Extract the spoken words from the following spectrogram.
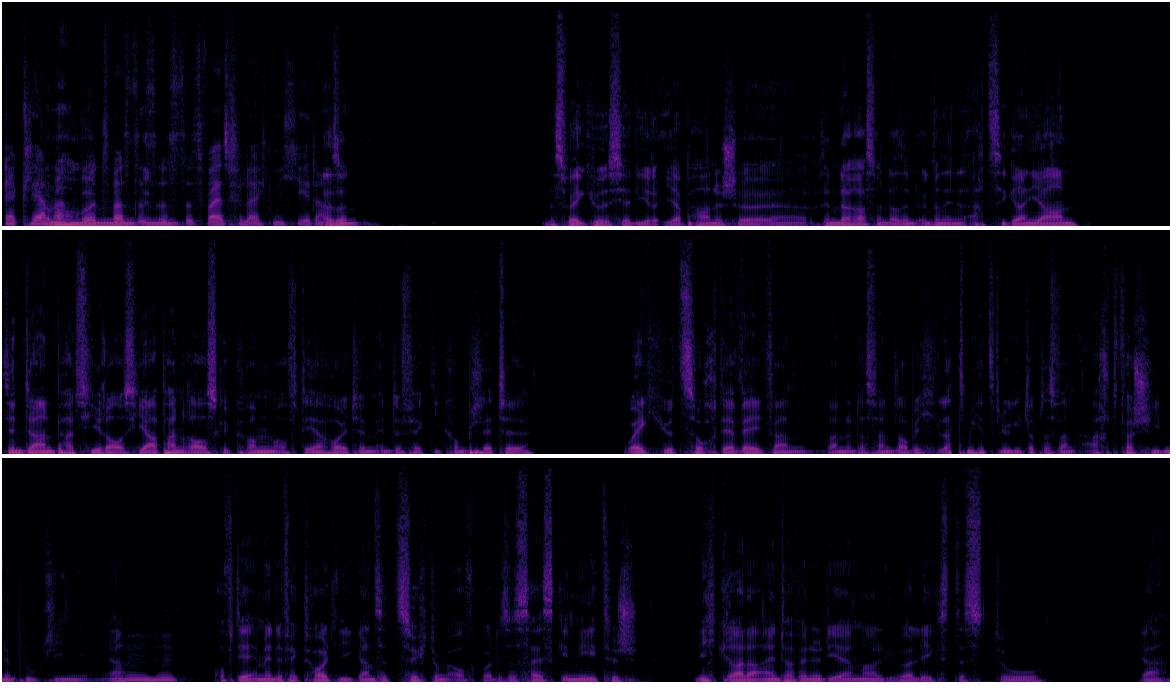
Erklär mal kurz, was in- das in- ist. Das weiß vielleicht nicht jeder. also das Wagyu ist ja die japanische äh, Rinderrasse und da sind irgendwann in den 80er Jahren sind da ein paar Tiere aus Japan rausgekommen, auf der heute im Endeffekt die komplette Wagyu-Zucht der Welt waren, waren. Und das waren, glaube ich, lass mich jetzt lügen, ich glaube, das waren acht verschiedene Blutlinien, ja, mhm. Auf der im Endeffekt heute die ganze Züchtung aufgebaut ist. Das heißt, genetisch nicht gerade einfach, wenn du dir mal überlegst, dass du, ja,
